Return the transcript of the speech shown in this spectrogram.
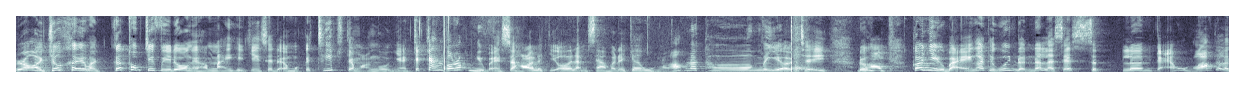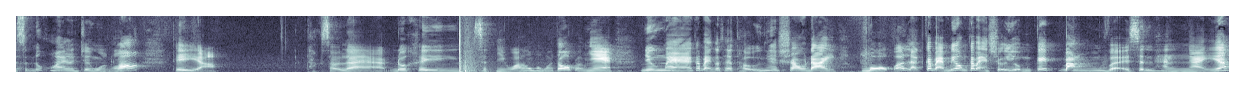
Rồi, trước khi mà kết thúc chiếc video ngày hôm nay thì Trang sẽ để một cái tips cho mọi người nha. Chắc chắn có rất nhiều bạn sẽ hỏi là chị ơi, làm sao mà để cho quần lót nó thơm bây giờ chị? Được không? Có nhiều bạn thì quyết định đó là sẽ xịt lên cả quần lót, Tức là xịt nước hoa lên trên quần lót. Thì à, thật sự là đôi khi xịt nhiều quá cũng không có tốt đâu nha. Nhưng mà các bạn có thể thử như sau đây. Một là các bạn biết không? Các bạn sử dụng cái băng vệ sinh hàng ngày á.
